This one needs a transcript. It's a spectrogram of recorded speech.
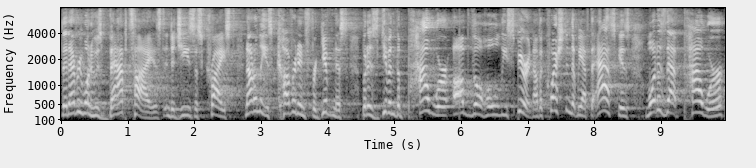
That everyone who's baptized into Jesus Christ not only is covered in forgiveness, but is given the power of the Holy Spirit. Now, the question that we have to ask is what does that power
